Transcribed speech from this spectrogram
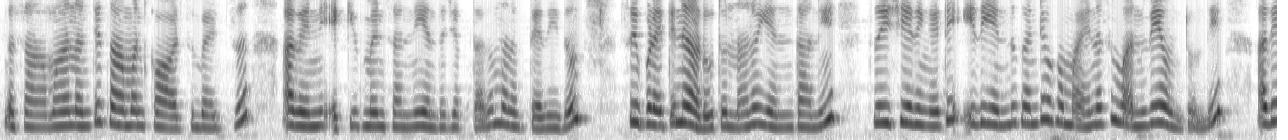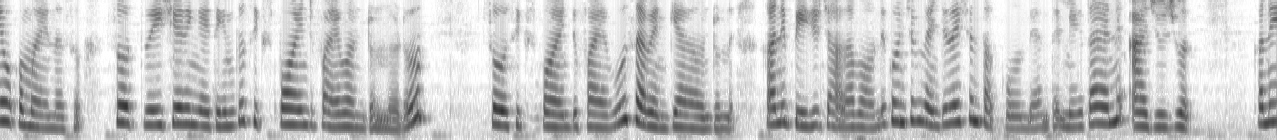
ఇంకా సామాన్ అంటే సామాన్ కార్డ్స్ బెడ్స్ అవన్నీ ఎక్విప్మెంట్స్ అన్నీ ఎంత చెప్తారో మనకు తెలీదు. సో ఇప్పుడైతే నేను అడుగుతున్నాను ఎంత అని త్రీ షేరింగ్ అయితే ఇది ఎందుకంటే ఒక మైనస్ వన్ వే ఉంటుంది అదే ఒక మైనస్. సో త్రీ షేరింగ్ అయితే కనుక సిక్స్ పాయింట్ ఫైవ్ అంటున్నాడు. సో సిక్స్ పాయింట్ ఫైవ్ సెవెన్కి అలా ఉంటుంది. కానీ పీజీ చాలా బాగుంది. కొంచెం వెంటిలేషన్ తక్కువ ఉంది అంతే మిగతా అన్ని యాజ్ యూజువల్ కానీ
